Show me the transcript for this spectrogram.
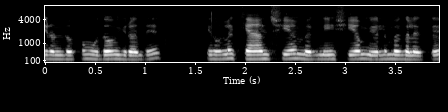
இரண்டுக்கும் உதவுகிறது. இதில் உள்ள கால்சியம் மெக்னீசியம் எலும்புகளுக்கு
